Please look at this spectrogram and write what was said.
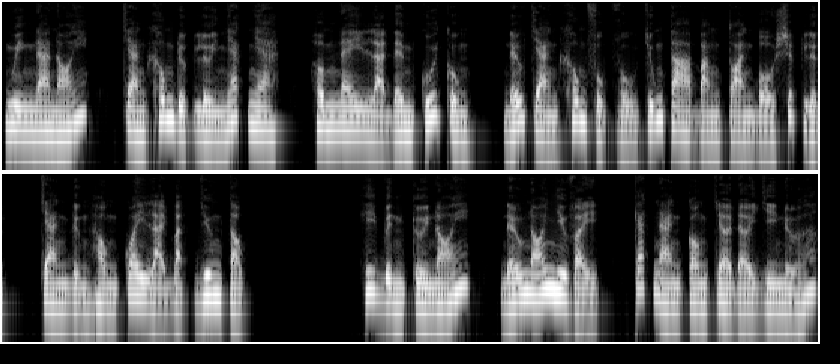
Nguyên Na nói, chàng không được lười nhác nha, hôm nay là đêm cuối cùng, nếu chàng không phục vụ chúng ta bằng toàn bộ sức lực, chàng đừng hòng quay lại Bạch Dương tộc. Hi Bình cười nói, nếu nói như vậy, các nàng còn chờ đợi gì nữa?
